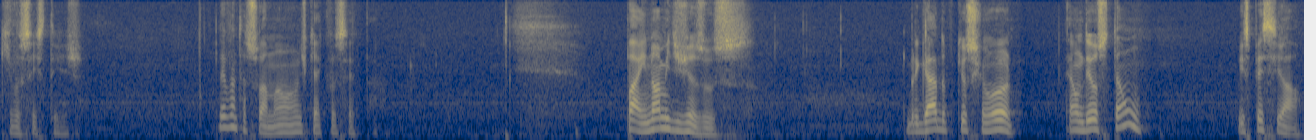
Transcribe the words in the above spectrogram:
que você esteja. Levanta a sua mão aonde quer que você está. Pai, em nome de Jesus, obrigado porque o Senhor é um Deus tão especial,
